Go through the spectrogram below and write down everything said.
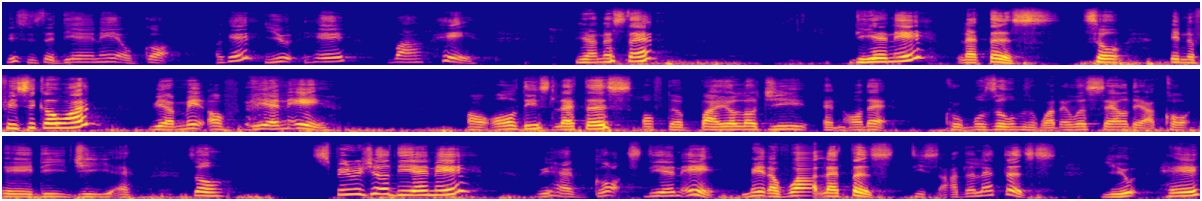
this is the DNA of God. Okay, Yud He Vav He. You understand? DNA letters. So in the physical one, we are made of DNA, or all these letters of the biology and all that chromosomes, whatever cell they are called A, D, G, F. So spiritual DNA, we have God's DNA made of what letters? These are the letters. Yud, He,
